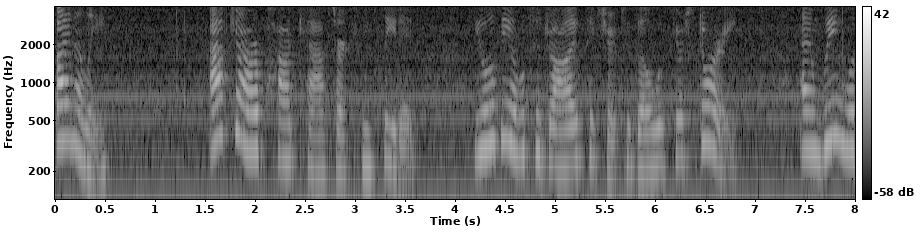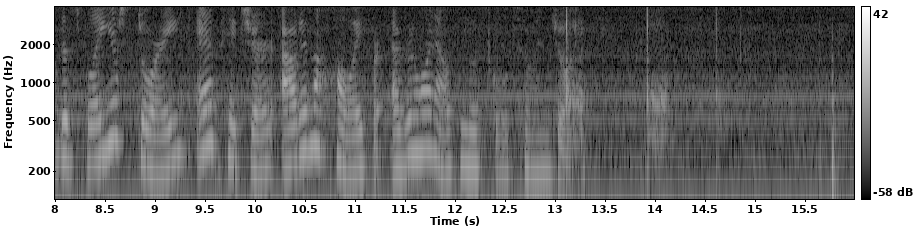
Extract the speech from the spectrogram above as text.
Finally, after our podcasts are completed, you will be able to draw a picture to go with your story. And we will display your story and picture out in the hallway for everyone else in the school to enjoy.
